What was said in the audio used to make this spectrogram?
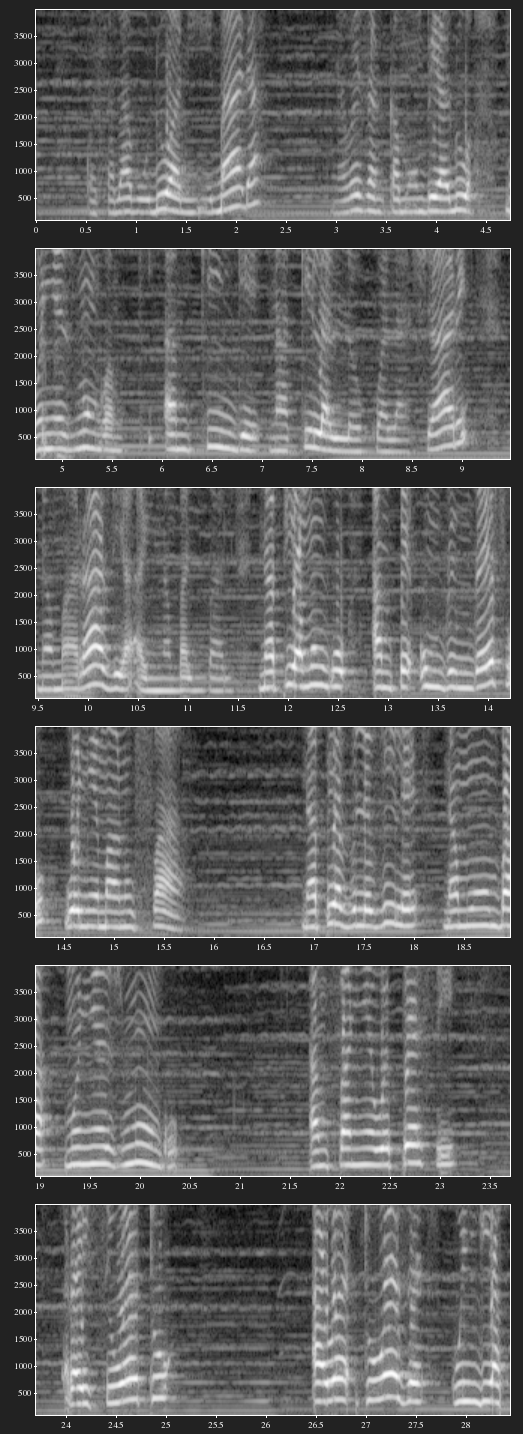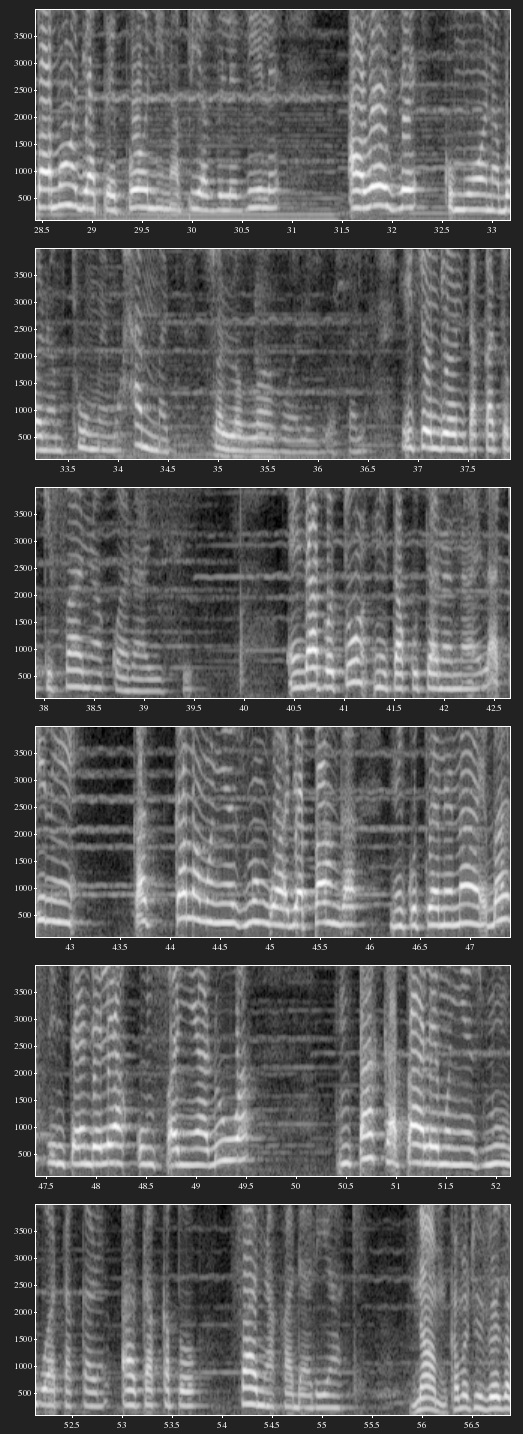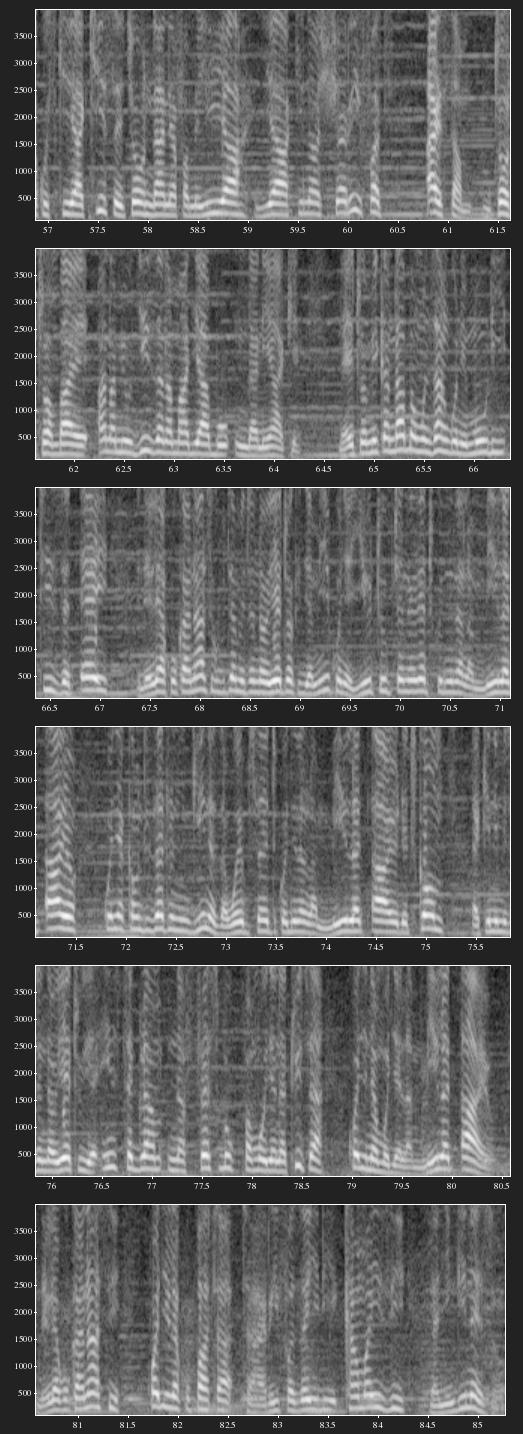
kwa sababu dua ni ibada. Naweza nikamwombea dua. Mwenyezi Mungu amki, amkinge na kila lilokuwa la shari na maradhi ya aina mbalimbali, na pia Mungu ampe umri mrefu wenye manufaa, na pia vilevile vile namwomba Mwenyezi Mungu amfanyie wepesi rais wetu awe tuweze kuingia pamoja peponi na pia vilevile vile aweze kumwona Bwana Mtume Muhammad sallallahu alaihi wasallam. Hicho ndio nitakachokifanya kwa rais endapo tu nitakutana naye, lakini ka, kama Mwenyezi Mungu hajapanga nikutane naye, basi nitaendelea kumfanyia dua mpaka pale Mwenyezi Mungu ataka, atakapofanya kadari yake. Naam, kama tulivyoweza kusikia kisa hicho ndani ya familia ya kina Sharifat Aitham, mtoto ambaye ana miujiza na maajabu ndani yake. Naitwa Mika Ndaba, mwenzangu ni Mudi TZA. Endelea kukaa nasi kupitia mitandao yetu ya kijamii kwenye YouTube channel yetu kwa jina la Millard Ayo, kwenye akaunti zetu nyingine za website kwa jina la millardayo.com, lakini mitandao yetu ya Instagram na Facebook pamoja na Twitter kwa jina moja la Millard Ayo. Endelea kukaa nasi kwa ajili ya kupata taarifa zaidi kama hizi na nyinginezo.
